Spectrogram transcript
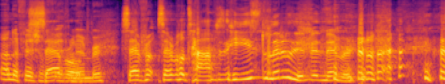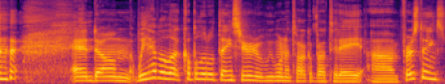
Unofficial fifth several member. several several times. He's literally the fifth member. and um, we have a couple little things here that we want to talk about today. Um, first things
